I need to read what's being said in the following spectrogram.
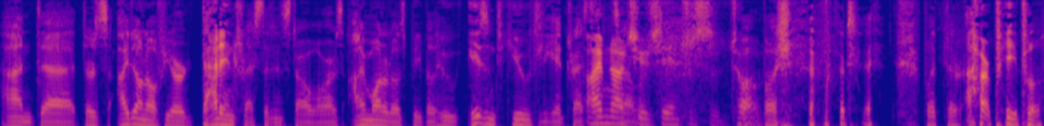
And uh, there's, I don't know if you're that interested in Star Wars. I'm one of those people who isn't hugely interested. I'm in not hugely interested at all. But, but, but, but there are people.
